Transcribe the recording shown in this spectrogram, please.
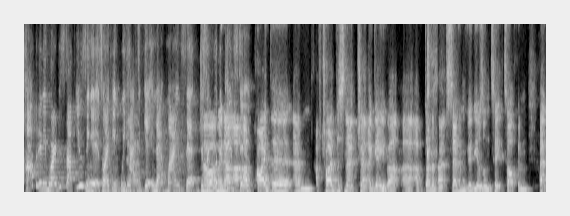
popping anymore, I just stop using it. So I think we yeah. have to get in that mindset, just no, like what I mean, the kids I, do. I've tried the um, I've tried the Snapchat. I gave up. Uh, I've done about seven videos on TikTok, and uh,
